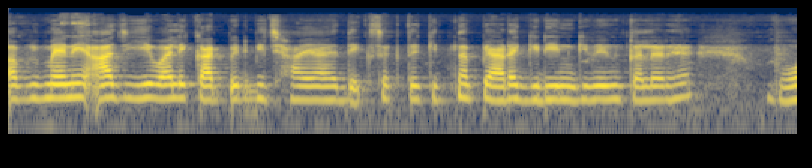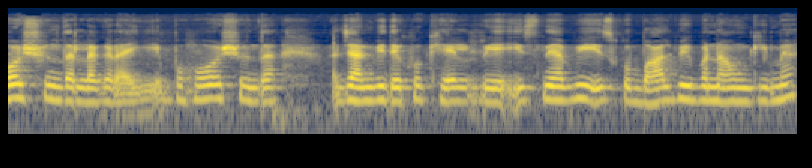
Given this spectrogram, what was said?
अब मैंने आज ये वाले कारपेट बिछाया है। देख सकते हो कितना प्यारा ग्रीन ग्रीन कलर है। बहुत सुंदर लग रहा है ये, बहुत सुंदर। जानवी देखो खेल रही है। इसने अभी इसको बाल भी बनाऊँगी मैं।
